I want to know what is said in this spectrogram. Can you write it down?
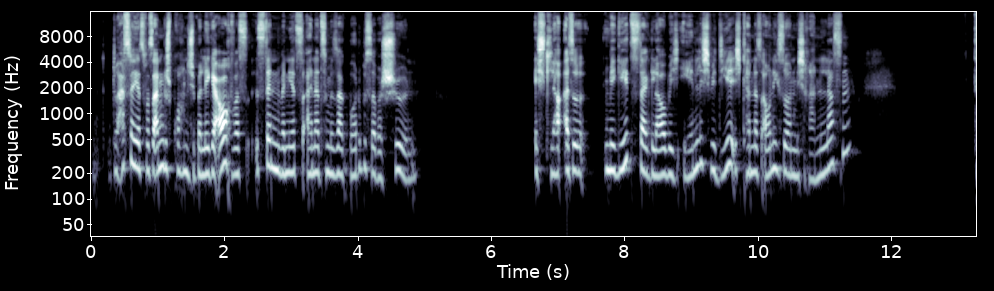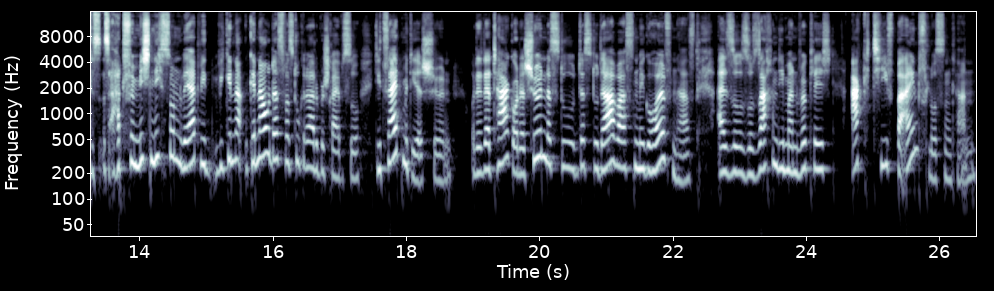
du hast ja jetzt was angesprochen, ich überlege auch, was ist denn, wenn jetzt einer zu mir sagt, boah, du bist aber schön? Ich glaube, also mir geht es da, glaube ich, ähnlich wie dir. Ich kann das auch nicht so an mich ranlassen. Das ist, hat für mich nicht so einen Wert wie, wie genau, genau das, was du gerade beschreibst. So, die Zeit mit dir ist schön. Oder der Tag oder schön, dass du, dass du da warst und mir geholfen hast. Also so Sachen, die man wirklich aktiv beeinflussen kann.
